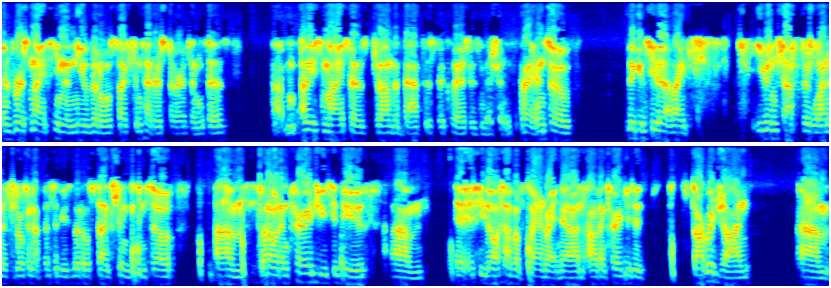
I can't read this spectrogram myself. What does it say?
in verse 19, a new little section header starts and says, um, at least mine says, John the Baptist declares his mission, right? And so we can see that, like, even chapter one is broken up into these little sections. And so, um, what I would encourage you to do, um, if you don't have a plan right now, I would encourage you to start with John, um,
